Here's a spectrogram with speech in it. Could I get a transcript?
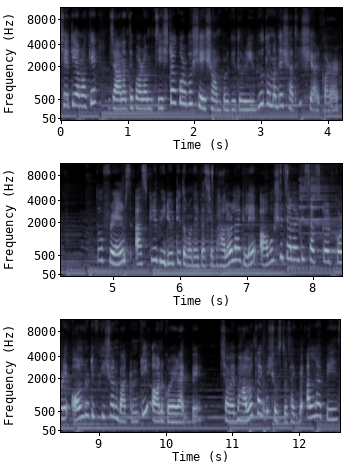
সেটি আমাকে জানাতে পারো। আমি চেষ্টা করব সেই সম্পর্কিত রিভিউ তোমাদের সাথে শেয়ার করার। তো ফ্রেন্ডস আজকের ভিডিওটি তোমাদের কাছে ভালো লাগলে অবশ্যই চ্যানেলটি সাবস্ক্রাইব করে অল নোটিফিকেশন বাটনটি অন করে রাখবে। সবাই ভালো থাকবে, সুস্থ থাকবে। আল্লাহ হাফিজ।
